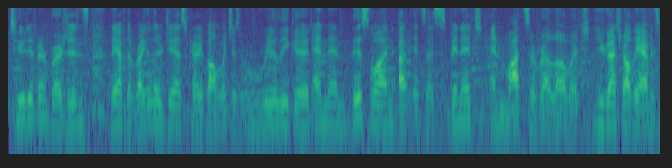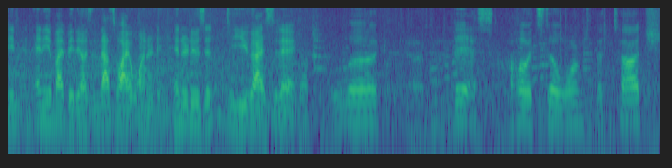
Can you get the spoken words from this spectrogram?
two different versions. They have the regular JS Curry pan, which is really good. And then this one, uh, it's a spinach and mozzarella, which you guys probably haven't seen in any of my videos. And that's why I wanted to introduce it to you guys today. Look at this. Oh, it's still warm to the touch.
